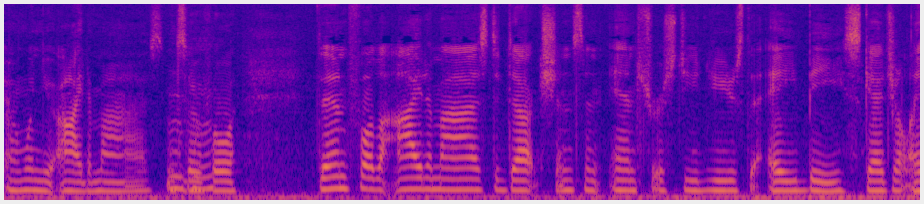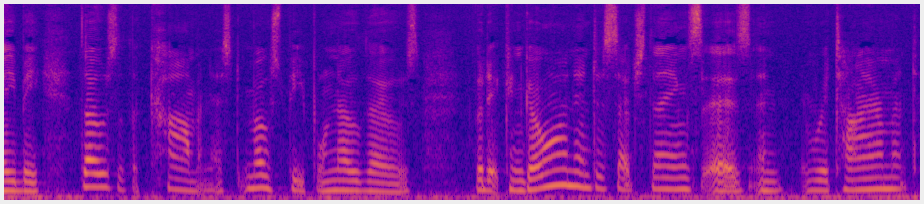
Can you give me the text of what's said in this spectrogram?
uh, when you itemize and so Mhm. forth. Then for the itemized deductions and interest, you'd use the AB, Schedule AB. Those are the commonest. Most people know those. But it can go on into such things as an retirement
